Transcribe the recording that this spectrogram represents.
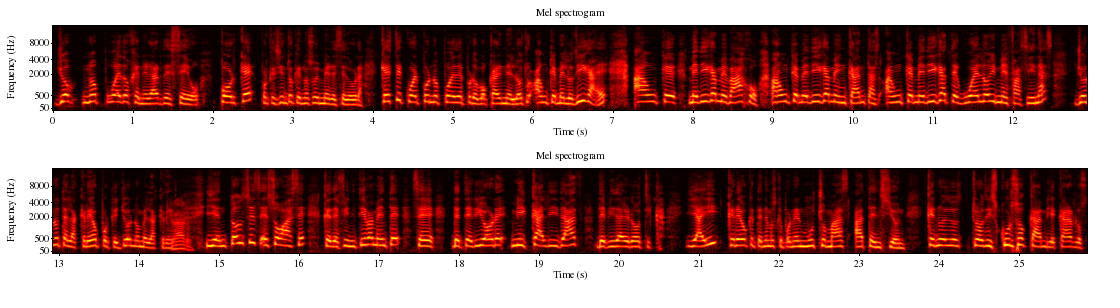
Yo no puedo generar deseo. ¿Por qué? Porque siento que no soy merecedora. Que este cuerpo no puede provocar en el otro, aunque me lo diga, ¿eh? Aunque me diga me bajo, aunque me diga me encantas, aunque me diga te huelo y me fascinas, yo no te la creo porque yo no me la creo. Claro. Y entonces eso hace que definitivamente se deteriore mi calidad de vida erótica. Y ahí creo que tenemos que poner mucho más atención. Que nuestro discurso cambie, Carlos.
